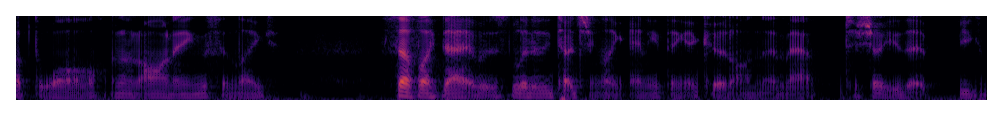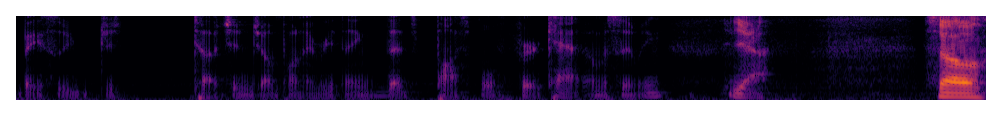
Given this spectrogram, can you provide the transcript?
up the wall and on awnings and like stuff like that. It was literally touching like anything it could on that map to show you that you can basically just touch and jump on everything that's possible for a cat. I'm assuming. Yeah. So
